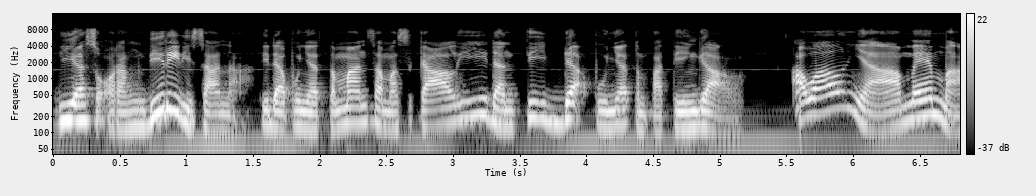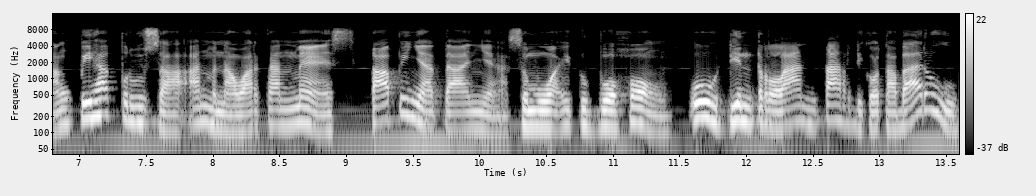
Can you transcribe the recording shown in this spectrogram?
Dia seorang diri di sana, tidak punya teman sama sekali dan tidak punya tempat tinggal. Awalnya memang pihak perusahaan menawarkan mes, tapi nyatanya semua itu bohong. Udin terlantar di kota baru.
